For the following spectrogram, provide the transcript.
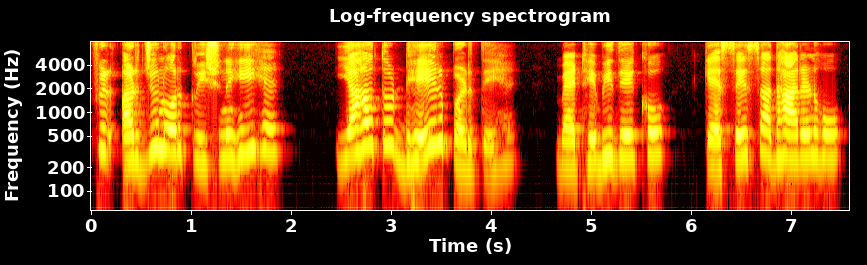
फिर अर्जुन और कृष्ण ही है। यहाँ तो ढेर पढ़ते हैं। बैठे भी देखो, कैसे साधारण हो।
